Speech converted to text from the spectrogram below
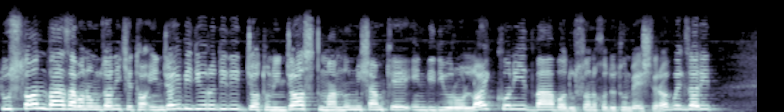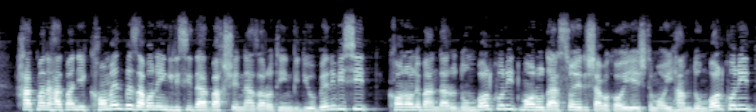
دوستان و زبان آموزانی که تا اینجای ویدیو رو دیدید جاتون اینجاست ممنون میشم که این ویدیو رو لایک کنید و با دوستان خودتون به اشتراک بگذارید حتما حتما یک کامنت به زبان انگلیسی در بخش نظرات این ویدیو بنویسید کانال بنده رو دنبال کنید ما رو در سایر شبکه های اجتماعی هم دنبال کنید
